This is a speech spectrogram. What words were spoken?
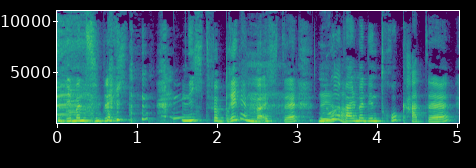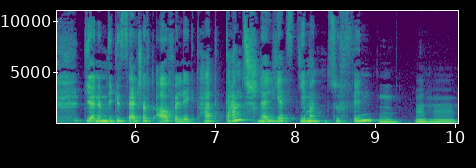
mit dem man sie vielleicht nicht verbringen möchte, nur ja. weil man den Druck hatte, die einem die Gesellschaft auferlegt hat, ganz schnell jetzt jemanden zu finden. Mhm.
